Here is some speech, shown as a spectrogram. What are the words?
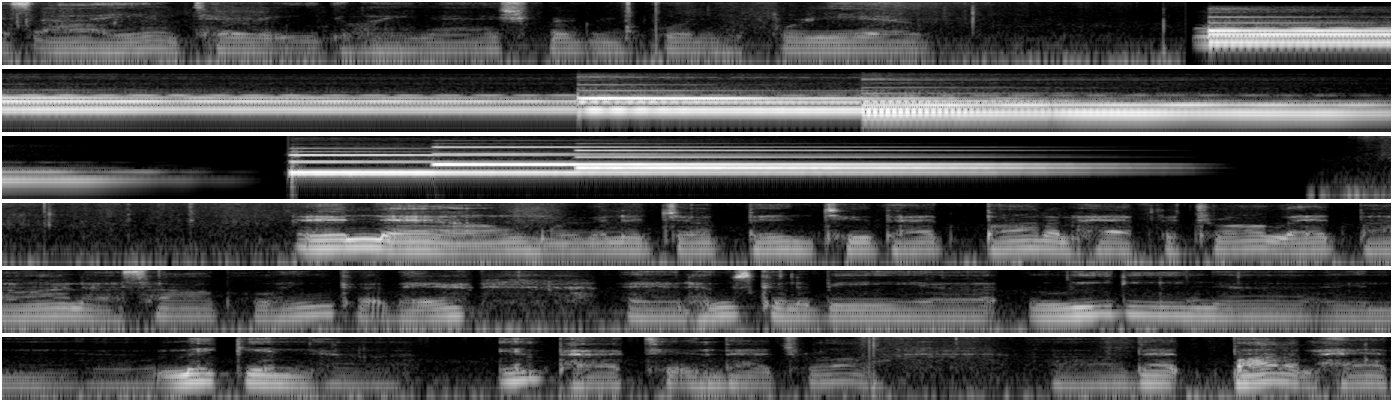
as I am Terry Dwayne Ashford reporting for you. And now jump into that bottom half of the draw led by Anna Sabalenka there. And who's going to be uh, leading uh, and uh, making uh, impact in that draw. Uh, that bottom half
